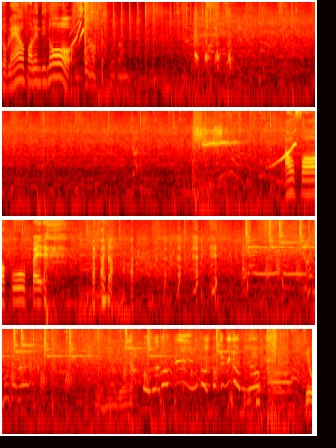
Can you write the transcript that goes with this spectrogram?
จบแล้ว ฟอร์เรนติโนไม่ออกสกิลลองเอาฟอร์กูไป โอ้โหมันเอาเยอะว่ะฮิว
